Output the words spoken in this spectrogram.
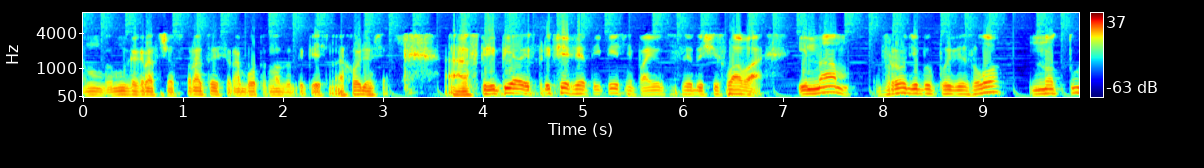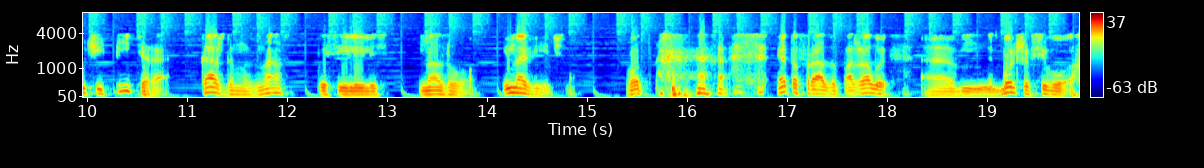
мы как раз сейчас в процессе работы над этой песней находимся, а, в припеве, в припеве этой песни поются следующие слова. «И нам вроде бы повезло, но тучи Питера каждым из нас поселились на зло и навечно». Вот эта фраза, пожалуй, эм, больше всего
